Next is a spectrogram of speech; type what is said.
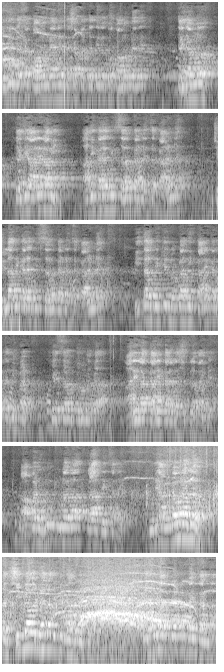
तुम्ही जसं कॉमन मॅन आहे तशा पद्धतीने तो कॉमन मॅन आहे. त्याच्यामुळं त्याची आरेरावी अधिकाऱ्यांनी सहन करण्याचं कारण नाही. जिल्हाधिकाऱ्यांनी सहन करण्याचं कारण नाही. इतर देखील लोकांनी कार्यकर्त्यांनी पण ते सहन करू नका. आरेला कार्य करायला शिकलं पाहिजे. आपण होऊन कुणाला त्रास द्यायचा नाही. कुणी अंगावर आलं तर शिंगावर घ्यायला देखील घाबरायचं काही चालणार.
